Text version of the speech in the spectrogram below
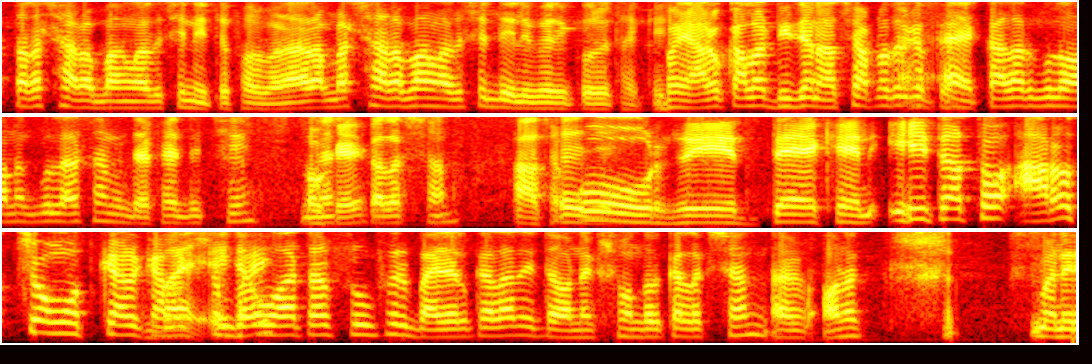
আপনারা সারা বাংলাদেশে নিতে পারবেন। আর আমরা সারা বাংলাদেশে ডেলিভারি করে থাকি। ভাই আরও কালার ডিজাইন আছে আপনাদের কাছে? হ্যাঁ কালারগুলো অনেকগুলো আছে আমি দেখাই দিচ্ছি. কালেকশন আচ্ছা এই ও রে দেখেন এটা তো আরও চমৎকার কালেকশন এটা ওয়াটারপ্রুফ ওয়াটারপ্রুফের ভাইরাল কালার এটা অনেক সুন্দর কালেকশন আর অনেক মানে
